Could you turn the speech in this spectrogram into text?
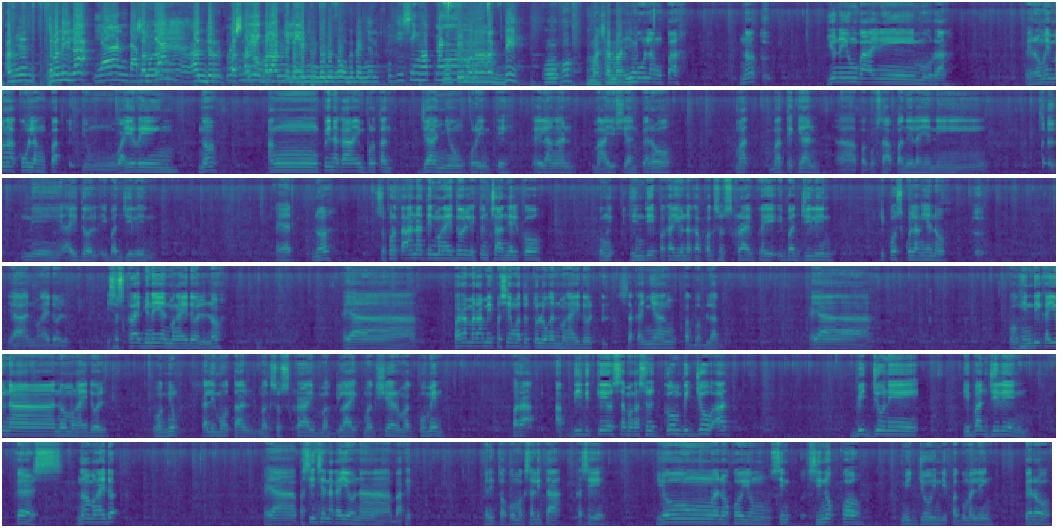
ano yan? Sa Manila. Yan, dami Sa mga yan. eh, underpass, Mas may ano, marami nagkikilit. nagaganyan, ganyan, oo, gaganyan. Nagisinghot ng... Huwag kayo magra-rugby. Oo, masama yun. Kulang pa. No? Yun na yung bahay ni Mura. Pero may mga kulang pa. Yung wiring, no? Ang pinaka-important dyan yung kuryente. Kailangan maayos yan. Pero mat matik yan. Ah, pag-usapan nila yan ni ni Idol Evangeline. Kaya, no? Suportahan natin mga idol itong channel ko. Kung hindi pa kayo nakapag-subscribe kay Evangeline, i-post ko lang yan, no? Yan, mga idol. I-subscribe nyo na yan, mga idol, no? Kaya, para marami pa siyang matutulungan, mga idol, sa kanyang pagbablog. Kaya, kung hindi kayo na, ano, mga idol, huwag nyo kalimutan mag-subscribe, mag-like, mag-share, mag-comment para updated kayo sa mga sunod kong video at video ni Evangeline Kers. No, mga idol? Kaya pasensya na kayo na bakit ganito ako magsalita kasi yung ano ko, yung sin- sinok ko medyo hindi pa gumaling. Pero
